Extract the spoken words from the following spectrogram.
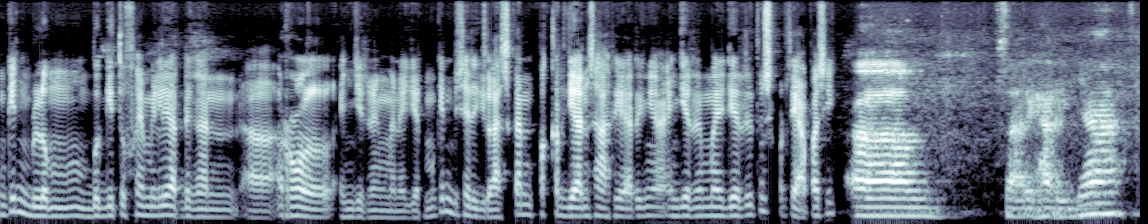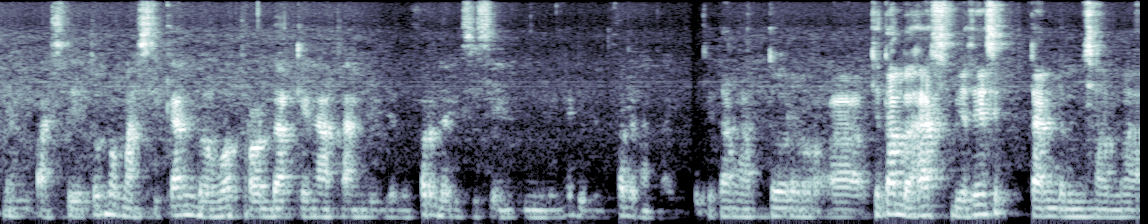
mungkin belum begitu familiar dengan uh, role engineering manager. Mungkin bisa dijelaskan pekerjaan sehari-harinya engineering manager itu seperti apa sih? Um, sehari-harinya yang pasti itu memastikan bahwa produk yang akan di deliver dari sisi engineeringnya di deliver dengan baik. Kita ngatur, uh, kita bahas biasanya sih tandem sama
